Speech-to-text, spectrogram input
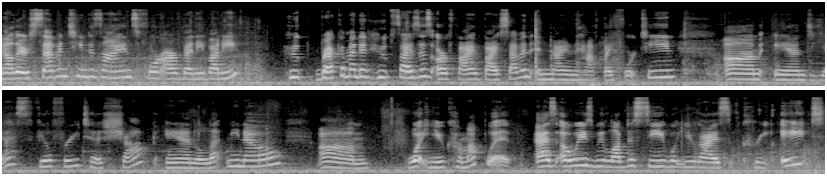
Now there's 17 designs for our Benny Bunny. Hoop recommended hoop sizes are 5 by 7 and 9.5 by 14. Um, and yes, feel free to shop and let me know um, what you come up with. As always, we love to see what you guys create.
